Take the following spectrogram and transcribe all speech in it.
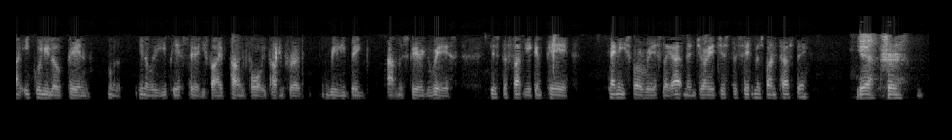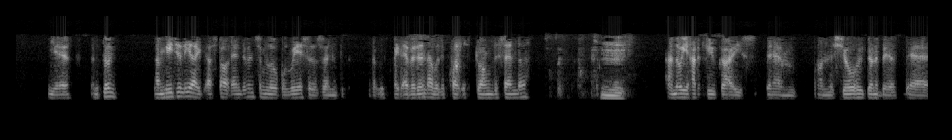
I equally love paying, you know, you pay thirty-five pound, forty pound for a really big atmospheric race, just the fact you can pay pennies for a race like that and enjoy it just the same is fantastic. Yeah, sure. Yeah, and done immediately. I, I started entering some local races, and it was quite evident I was a quite a strong descender. Mm. I know you had a few guys um, on the show who've done a bit of uh,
